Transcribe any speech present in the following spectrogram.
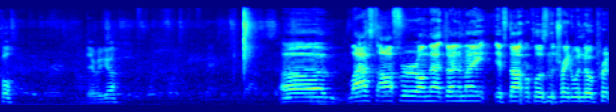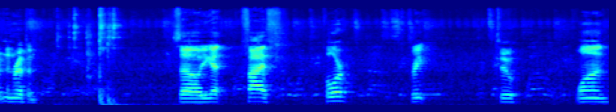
Cool. There we go. Um, last offer on that dynamite. If not, we're closing the trade window, printing and ripping. So you get five, four, three, two, one.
